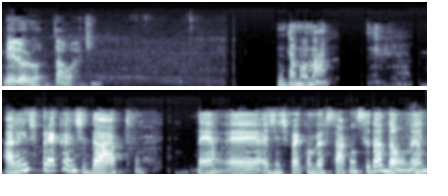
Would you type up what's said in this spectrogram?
Melhorou, tá ótimo. Então, vamos lá. Além de pré-candidato, né, é, a gente vai conversar com o cidadão, né?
